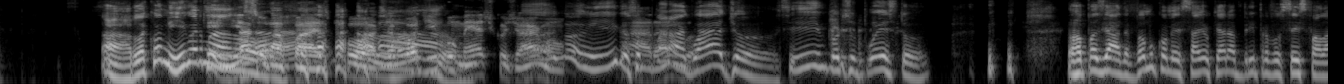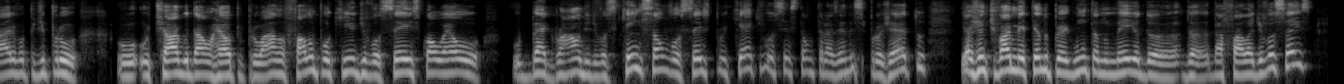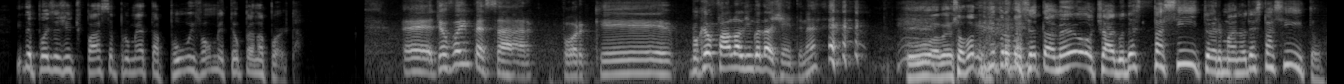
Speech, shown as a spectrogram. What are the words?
Ah, habla comigo, Que hermano. isso, rapaz? Pô, já Ah. pode ir pro México já, Habla irmão. comigo, eu sou Caramba. paraguaio. Sim, por supuesto. Então, rapaziada, vamos começar. Eu quero abrir para vocês falarem. Eu vou pedir pro o, o Thiago dar um help pro Alan. Fala um pouquinho de vocês, qual é o, o background de vocês, quem são vocês, por que é que vocês estão trazendo esse projeto. E a gente vai metendo pergunta no meio do, do- da fala de vocês. E depois a gente passa pro Metapool e vamos meter o pé na porta. Yo voy a empezar porque, porque eu falo a língua da gente, né? Boa, eu só vou pedir para você também, ô Thiago, despacito, hermano, despacito.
